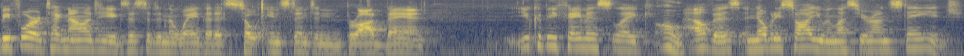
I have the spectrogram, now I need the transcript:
before technology existed in the way that it's so instant and broadband. You could be famous like Oh. Elvis, and nobody saw you unless you're on stage.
